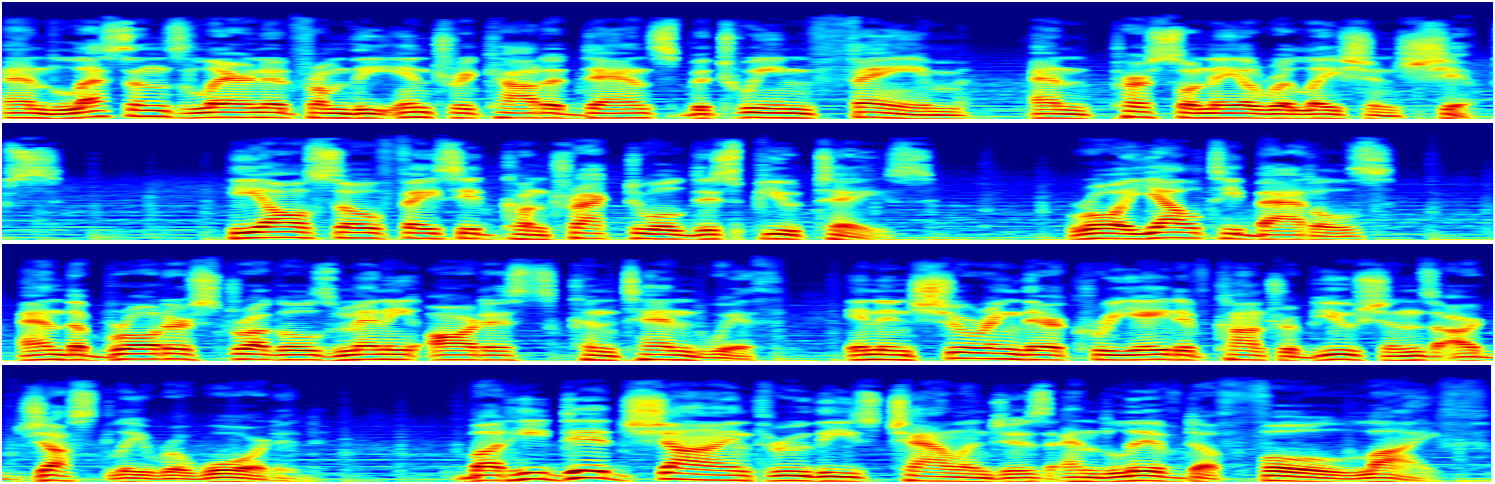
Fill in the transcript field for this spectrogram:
and lessons learned from the intricate dance between fame and personnel relationships. He also faced contractual disputes, royalty battles, and the broader struggles many artists contend with in ensuring their creative contributions are justly rewarded. But he did shine through these challenges and lived a full life.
